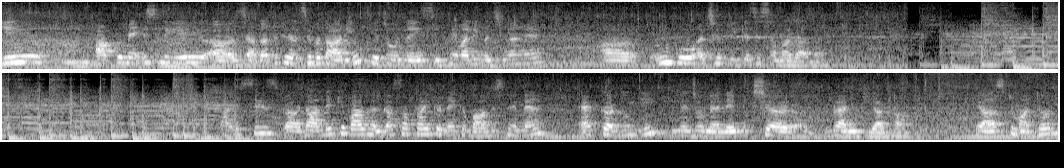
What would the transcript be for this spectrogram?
ये आपको मैं इसलिए ज़्यादा डिटेल से बता रही हूँ कि जो नई सीखने वाली बच्चियाँ हैं उनको अच्छे तरीके से समझ आ जाए। स्पाइसेस डालने के बाद हल्का सा फ्राई करने के बाद इसमें मैं ऐड कर दूँगी। ये जो मैंने मिक्सचर ब्लेंड किया था, प्याज, टमाटर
